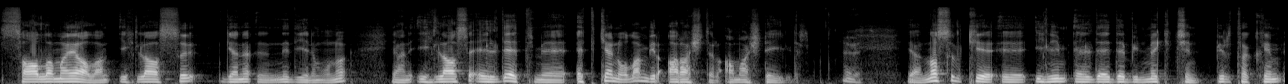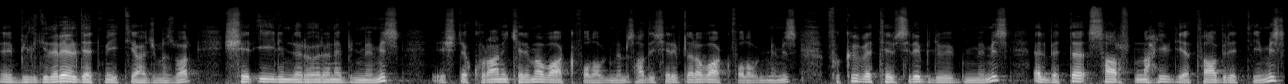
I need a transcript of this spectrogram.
sağlamaya alan, ihlası gene, e, ne diyelim onu? Yani ihlası elde etmeye etken olan bir araçtır, amaç değildir. Evet. Yani nasıl ki e, ilim elde edebilmek için bir takım e, bilgileri elde etme ihtiyacımız var. Şer'i ilimleri öğrenebilmemiz, işte Kur'an-ı Kerim'e vakıf olabilmemiz, hadis-i şeriflere vakıf olabilmemiz, fıkıh ve tefsiri bilebilmemiz elbette sarf, nahiv diye tabir ettiğimiz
